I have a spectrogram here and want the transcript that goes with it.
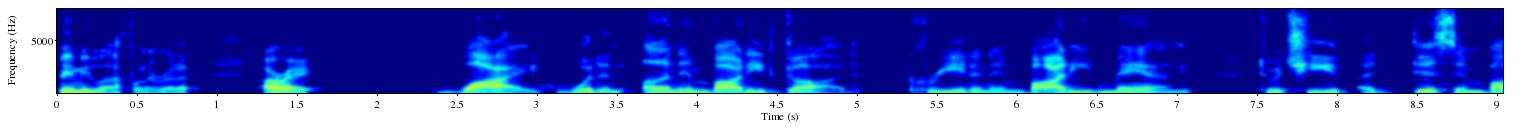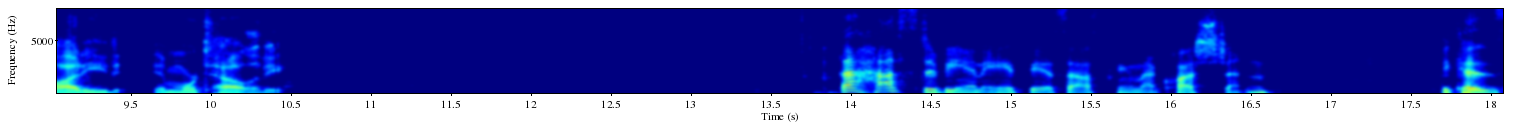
made me laugh when I read it. All right. Why would an unembodied God create an embodied man to achieve a disembodied immortality? That has to be an atheist asking that question. Because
